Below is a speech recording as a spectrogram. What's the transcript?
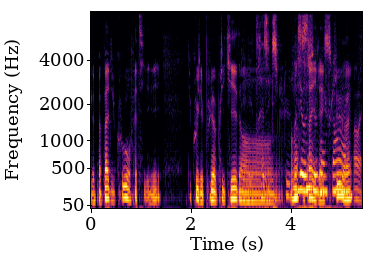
le papa, du coup, en fait, il est, du coup, il est plus impliqué dans. Il est très exclu. Ouais, Il c'est est au ça, il est exclu, plan, ouais. ouais. Ah ouais.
